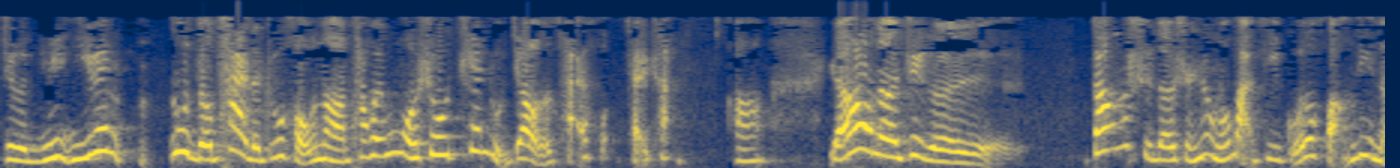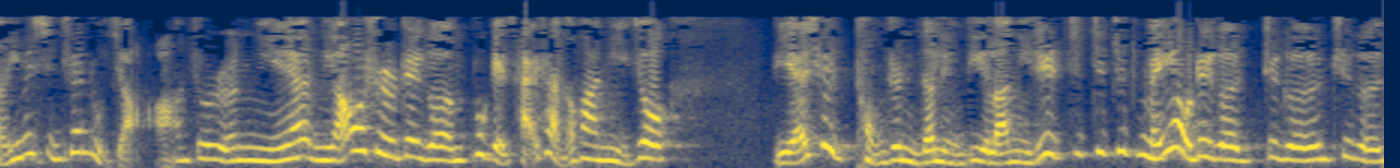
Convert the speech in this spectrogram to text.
这个，因因为路德派的诸侯呢，他会没收天主教的财财产啊，然后呢，这个。当时的神圣罗马帝国的皇帝呢，因为信天主教啊，就是你你要是这个不给财产的话，你就别去统治你的领地了，你这这这这没有这个这个这个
